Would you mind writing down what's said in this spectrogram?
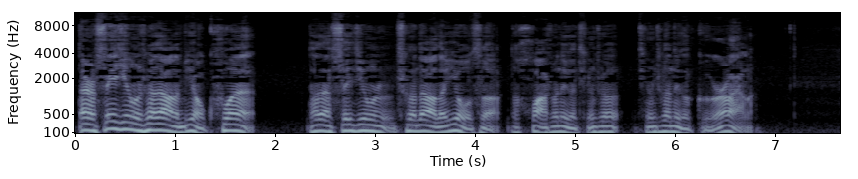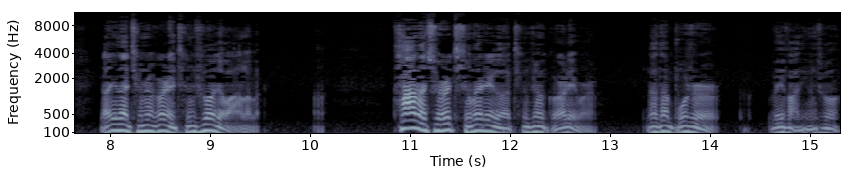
但是非机动车道呢比较宽。他在非机动车道的右侧，他画出那个停车停车那个格来了，然后你在停车格里停车就完了呗，他呢确实停在这个停车格里边，那他不是违法停车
